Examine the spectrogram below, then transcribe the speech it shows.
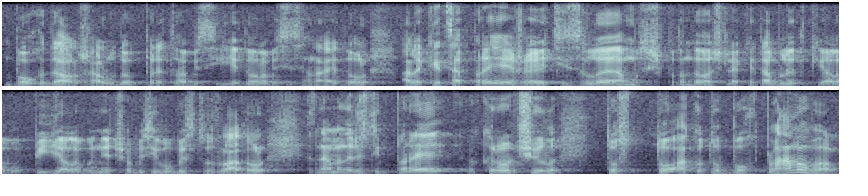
Boh dal žalúdok preto, aby si jedol, aby si sa najedol, ale keď sa preješ a je ti zle a musíš potom dávať všelijaké tabletky alebo piť alebo niečo, aby si vôbec to zvládol, znamená, že si prekročil to, to ako to Boh plánoval.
